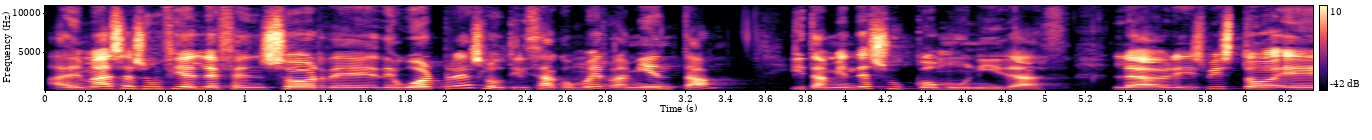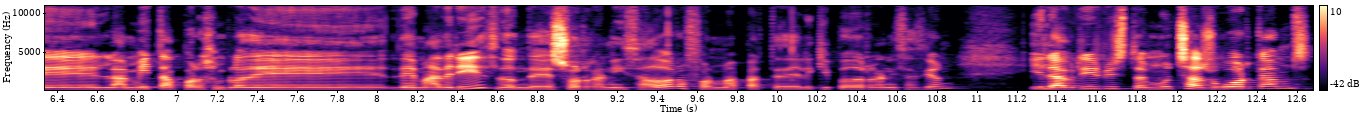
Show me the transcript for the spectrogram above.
Además, es un fiel defensor de, de WordPress, lo utiliza como herramienta y también de su comunidad. Lo habréis visto en la mitad, por ejemplo, de, Madrid, donde es organizador o forma parte del equipo de organización, y lo habréis visto en muchas WordCamps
